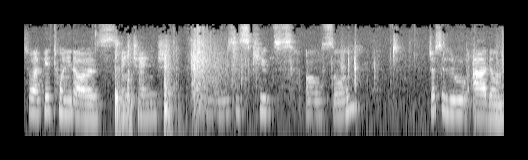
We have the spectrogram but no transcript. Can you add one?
So i paid 20 dollars and change. Oh, this is cute also. Just a little add-on.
